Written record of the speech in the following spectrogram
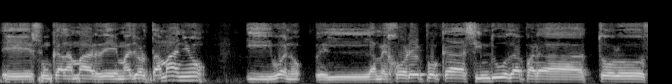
Eh, es un calamar de mayor tamaño y bueno, el- la mejor época sin duda para todos los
